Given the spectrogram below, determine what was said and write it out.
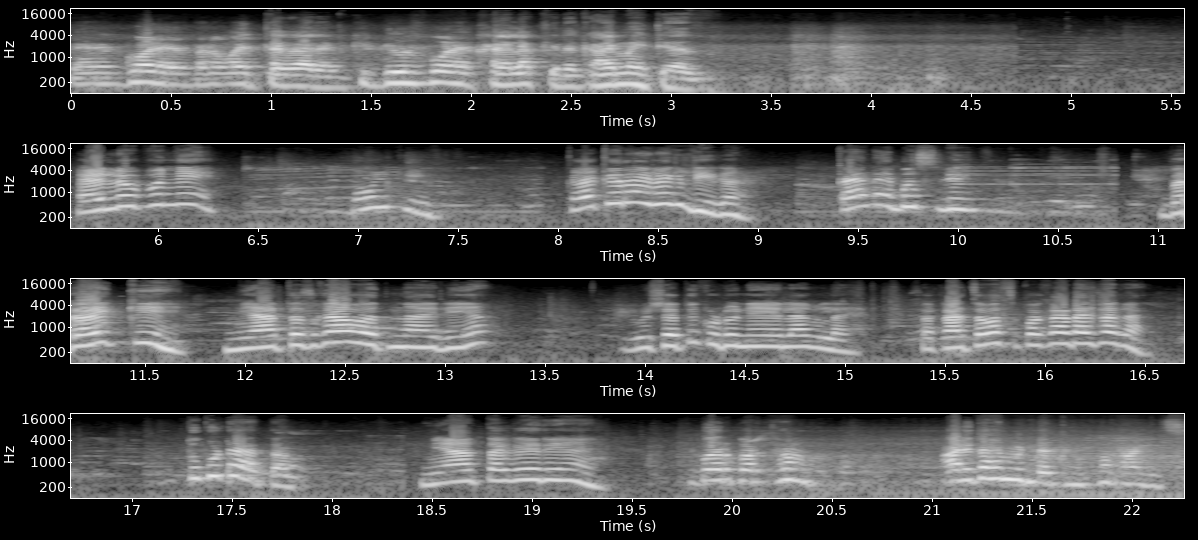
काय गोळ्या जरा वैताग आल्या किती दिवस गोळ्या खायला लागतील काय माहिती अजून? हॅलो पुणे बोल की. काय करायला लागली का काय नाही बसली. बरं ऐक की. मी आताच गावात नाही आली हं. ऋषा तिकडून यायला लागलाय. सकाळचा वाचपा काढायचा का? तू कुठे आहे आता? मी आता घरी आहे. बर बर थांब. आणि दहा मिनिटात थांब थांब आलीच.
